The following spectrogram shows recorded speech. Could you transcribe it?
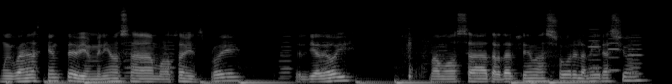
Muy buenas gente, bienvenidos a Monosapiens Project. El día de hoy vamos a tratar temas sobre la migración.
